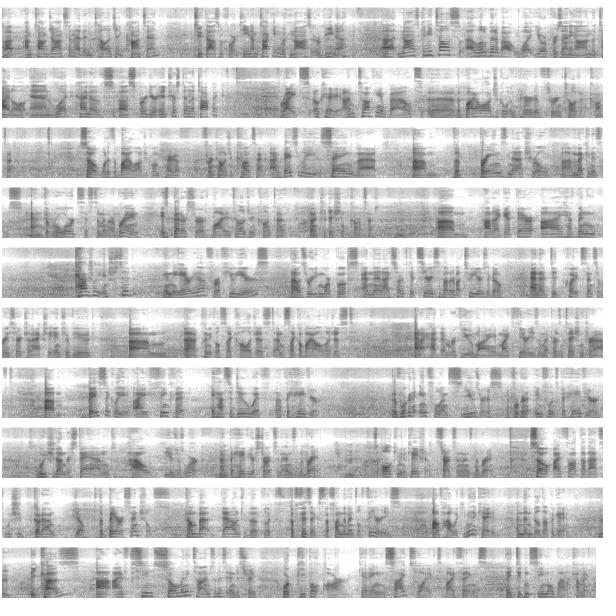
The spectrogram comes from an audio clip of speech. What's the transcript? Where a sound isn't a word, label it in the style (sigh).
So I'm Tom Johnson at Intelligent Content 2014. I'm talking with Noz Urbina. Uh, Noz, can you tell us a little bit about what you're presenting on, the title, and what kind of uh, spurred your interest in the topic? Right, okay. I'm talking about uh, the biological imperative for intelligent content. So, what is the biological imperative for intelligent content? I'm basically saying that um, the brain's natural uh, mechanisms and the reward system in our brain is better served by intelligent content than traditional content. Um, how did I get there? I have been casually interested in the area for a few years, and I was reading more books, and then I started to get serious about it about two years ago, and I did quite extensive research, and I actually interviewed um, a clinical psychologist and psychobiologist, and I had them review my, my theories and my presentation draft. Um, basically, I think that it has to do with uh, behavior if we're going to influence users, if we're going to influence behavior, we should understand how the users work. And behavior starts and ends in the brain. Mm-hmm. So all communication starts and ends in the brain. So I thought that that's we should go down, you know, to the bare essentials, come back down to the like the physics, the fundamental theories of how we communicate, and then build up again. Mm. Because uh, I've seen so many times in this industry where people are getting sideswiped by things. They didn't see mobile coming.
